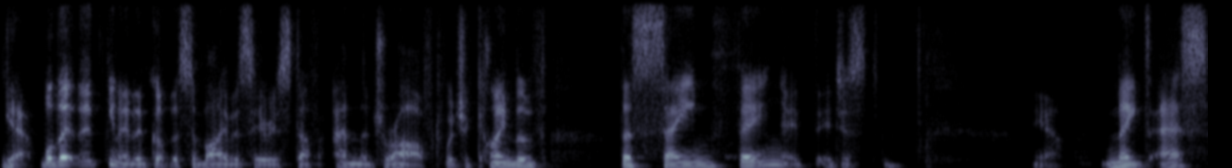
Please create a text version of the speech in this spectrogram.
Yeah, well, they, they- you know they've got the Survivor Series stuff and the draft, which are kind of the same thing. It, it just, yeah. Nate S.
